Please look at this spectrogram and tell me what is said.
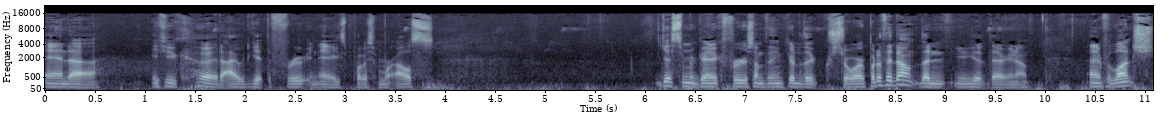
And uh, if you could, I would get the fruit and eggs probably somewhere else. Get some organic fruit or something, go to the store. But if they don't, then you get it there, you know. And for lunch,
